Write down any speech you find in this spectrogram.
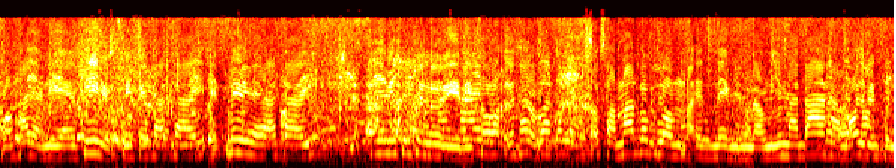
หัวพระอย่างเดียวที่แบบมีไฟฟ้าใช้เอ้ยไม่มีไฟฟ้าใช้มันยังมีชุมชนอื่นๆหรือเพราะว่าเออถ้าแบบว่าเราสามารถรวบรวมไอ้แหล่งเหล่านี้มาได้ค่ะมันก็จะเป็นผล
